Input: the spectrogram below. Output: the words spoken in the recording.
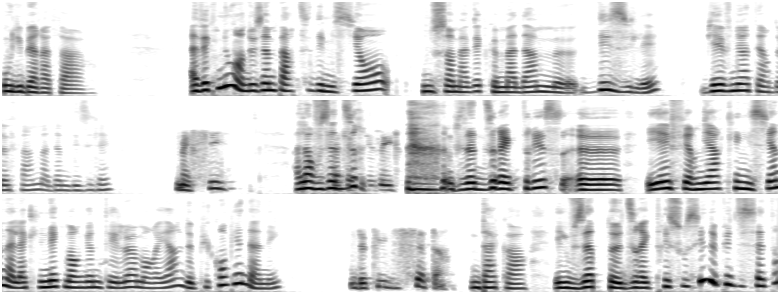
ou libérateur. Avec nous en deuxième partie d'émission, nous sommes avec Madame Désilet. Bienvenue à Terre de Femmes, Madame Désilet. Merci. Alors, êtes, dir- vous êtes directrice euh, et infirmière clinicienne à la clinique Morgan Taylor à Montréal depuis combien d'années? Depuis 17 ans. D'accord. Et vous êtes euh, directrice aussi depuis 17 ans?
